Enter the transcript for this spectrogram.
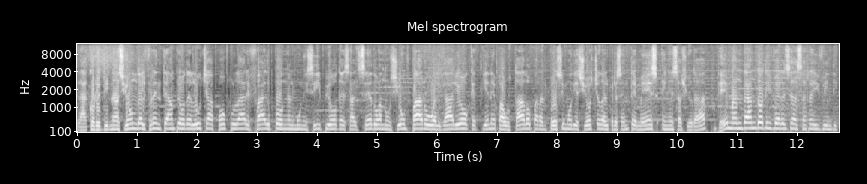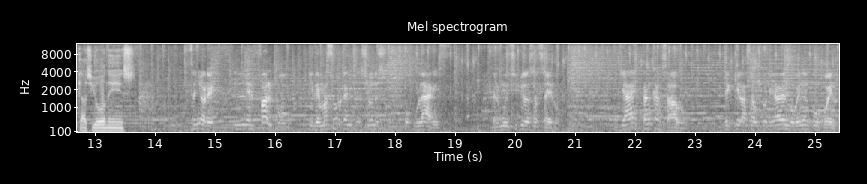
La coordinación del Frente Amplio de Lucha Popular Falpo en el municipio de Salcedo anunció un paro huelgario que tiene pautado para el próximo 18 del presente mes en esa ciudad, demandando diversas reivindicaciones. Señores, el Falpo y demás organizaciones populares del municipio de Salcedo ya están cansados de que las autoridades no vengan con cuentos.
